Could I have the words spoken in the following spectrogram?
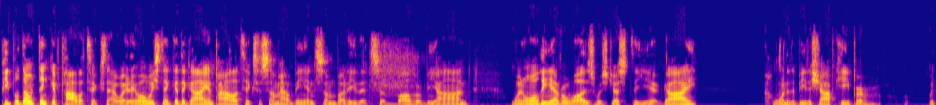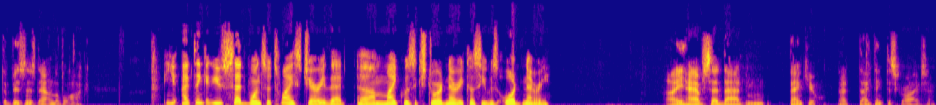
people don't think of politics that way. They always think of the guy in politics as somehow being somebody that's above or beyond, when all he ever was was just the uh, guy who wanted to be the shopkeeper with the business down the block. I think you said once or twice, Jerry, that um, Mike was extraordinary because he was ordinary. I have said that, thank you. That I think describes him.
